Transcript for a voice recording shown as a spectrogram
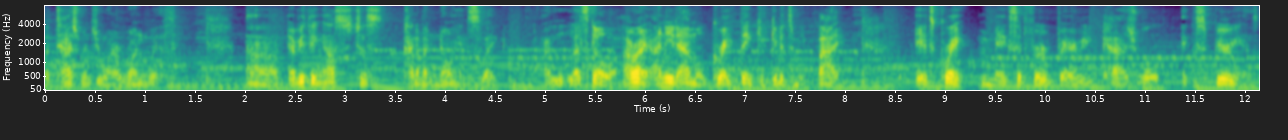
attachments you want to run with. Um, everything else is just kind of annoyance like let's go. All right i need ammo. Great thank you. Give it to me. Bye. It's great. Makes it for a very casual experience.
